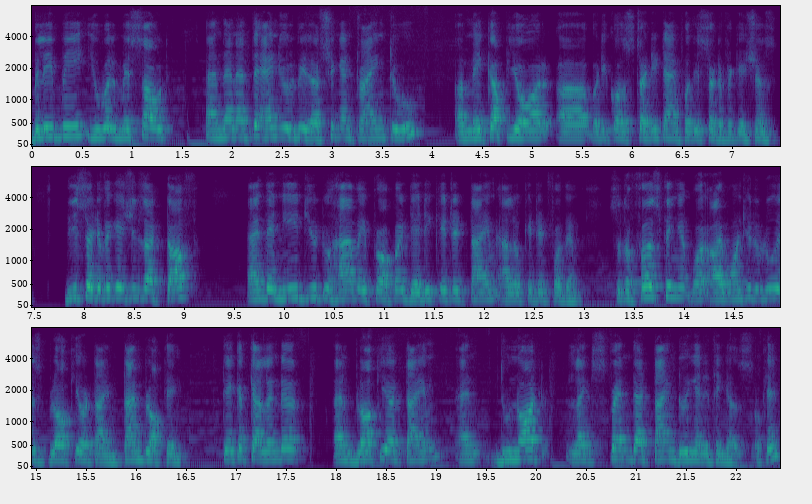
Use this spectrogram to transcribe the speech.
Believe me, you will miss out. And then at the end, you'll be rushing and trying to make up your uh, what you call study time for these certifications. These certifications are tough and they need you to have a proper dedicated time allocated for them. So the first thing I want you to do is block your time, time blocking. Take a calendar and block your time and do not like spend that time doing anything else. Okay.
